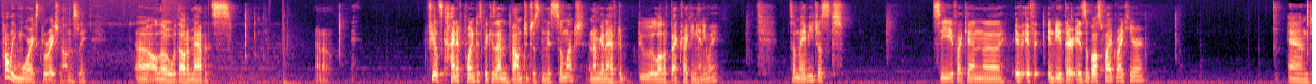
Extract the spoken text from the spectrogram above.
Probably more exploration, honestly. Uh, although without a map, it's I don't know It feels kind of pointless because I'm bound to just miss so much, and I'm gonna have to do a lot of backtracking anyway. So maybe just see if I can, uh, if, if indeed there is a boss fight right here, and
